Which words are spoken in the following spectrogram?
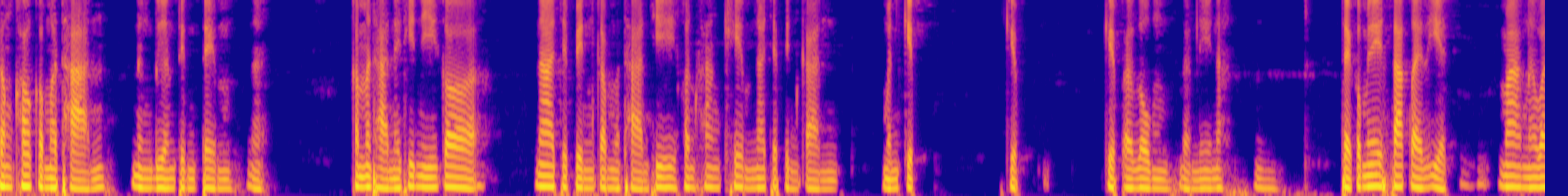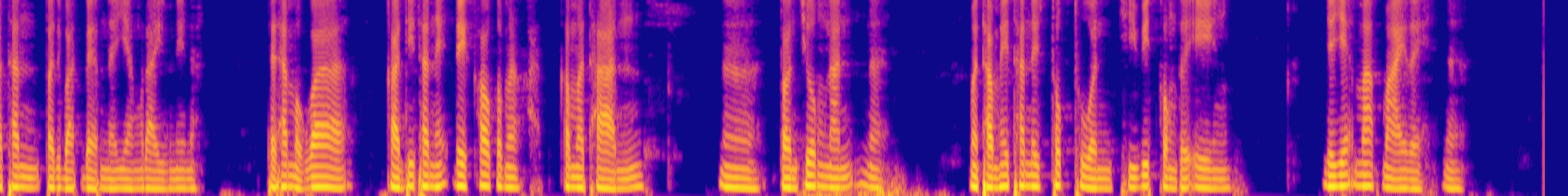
ต้องเข้ากรรมฐานหนึ่งเดือนเต็มๆนะกรรมฐานในที่นี้ก็น่าจะเป็นกรรมฐานที่ค่อนข้างเข้ม น่าจะเป็นการเหมือนเก็บ เก็บ เก็บอารมณ์แบบนี้นะอืม แต่ก็ไม่ได้ซักรายละเอียดมากนะว่าท่านปฏิบัติแบบไหนอย่างไรอยู่นี่นะแต่ท่านบอกว่าการที่ท่านได้เข้ากรรมกรรมฐานนะตอนช่วงนั้นนะมาทำให้ท่านได้ทบทวนชีวิตของตัวเองเยอะแยะมากมายเลยนะ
